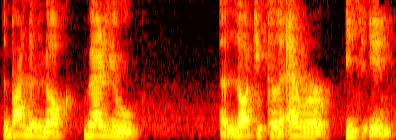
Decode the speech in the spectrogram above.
the binary log where you uh, logical error is in.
